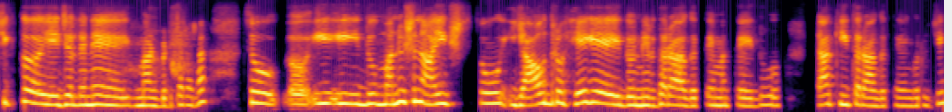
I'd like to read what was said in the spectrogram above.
ಚಿಕ್ಕ ಏಜ್ ಅಲ್ಲೇನೆ ಇದ್ ಮಾಡ್ಬಿಡ್ತಾರಲ್ಲ. ಸೊ ಇದು ಮನುಷ್ಯನ ಆಯುಷ್ ಯಾವ್ದ್ರ ಹೇಗೆ ಇದು ನಿರ್ಧಾರ ಆಗುತ್ತೆ ಮತ್ತೆ ಇದು ಯಾಕೆ ಈ ತರ ಆಗುತ್ತೆ ಗುರುಜಿ?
